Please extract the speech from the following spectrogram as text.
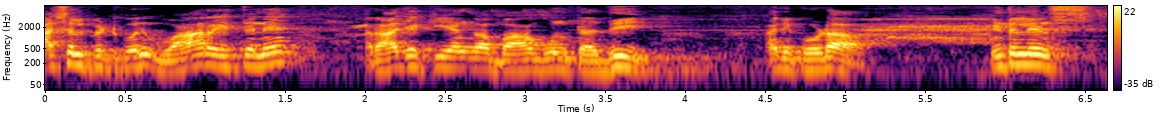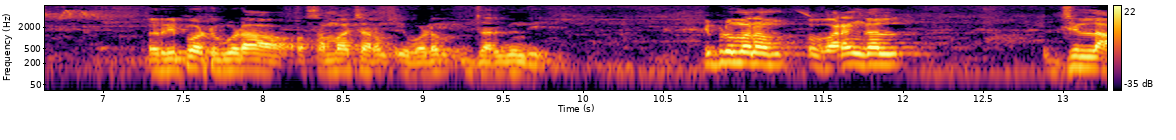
ఆశలు పెట్టుకొని వారైతేనే రాజకీయంగా బాగుంటుంది అని కూడా ఇంటెలిజెన్స్ రిపోర్ట్ కూడా సమాచారం ఇవ్వడం జరిగింది. ఇప్పుడు మనం వరంగల్ జిల్లా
